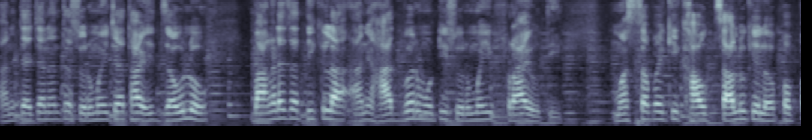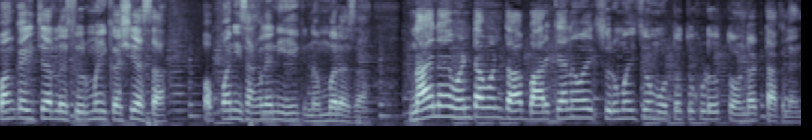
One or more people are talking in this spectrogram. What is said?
आणि त्याच्यानंतर सुरमईच्या थाळीत जवलो बांगड्याचा तिकला आणि हातभर मोठी सुरमई फ्राय होती. मस्तपैकी खाऊक चालू केलं. पप्पांका विचारलं सुरमई कशी असा? पप्पांनी सांगल्यानी एक नंबर असा. नाही नाही म्हणता म्हणता बारक्यानं एक सुरमईचो मोठो तुकडो तोंडात टाकल्यान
